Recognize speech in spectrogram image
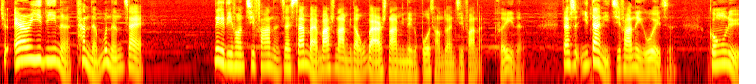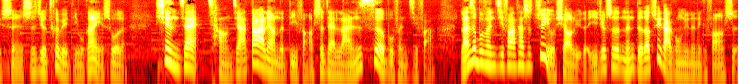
就 LED 呢，它能不能在那个地方激发呢？在三百八十纳米到五百二十纳米那个波长段激发呢？可以的。但是，一旦你激发那个位置，功率损失就特别低。我刚才也说了，现在厂家大量的地方是在蓝色部分激发，蓝色部分激发它是最有效率的，也就是能得到最大功率的那个方式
